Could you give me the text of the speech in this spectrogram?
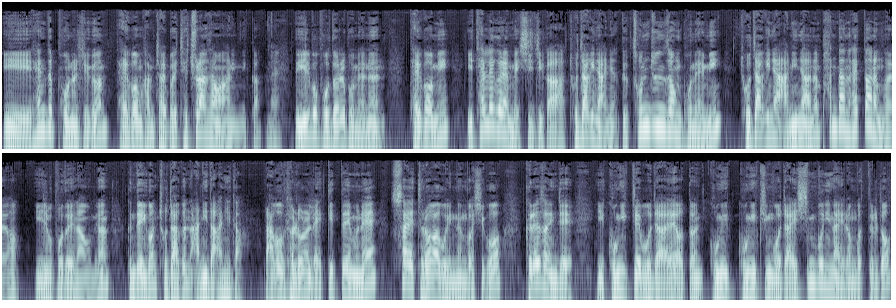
이 핸드폰을 지금 대검 감찰부에 제출한 상황 아닙니까? 네. 근데 일부 보도를 보면은 대검이 이 텔레그램 메시지가 조작이냐 아니냐, 그 손준성 보냄이 조작이냐 아니냐는 판단을 했다는 거예요. 이 일부 보도에 나오면. 근데 이건 조작은 아니다. 아니다. 라고 결론을 냈기 때문에 수사에 들어가고 있는 것이고 그래서 이제 이 공익 제보자의 어떤 공익 공익 신고자의 신분이나 이런 것들도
